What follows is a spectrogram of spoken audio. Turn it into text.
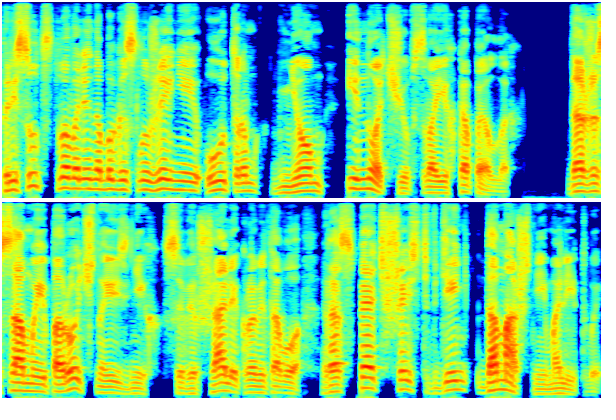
присутствовали на богослужении утром, днем и ночью в своих капеллах. Даже самые порочные из них совершали, кроме того, раз пять-шесть в день домашней молитвы.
